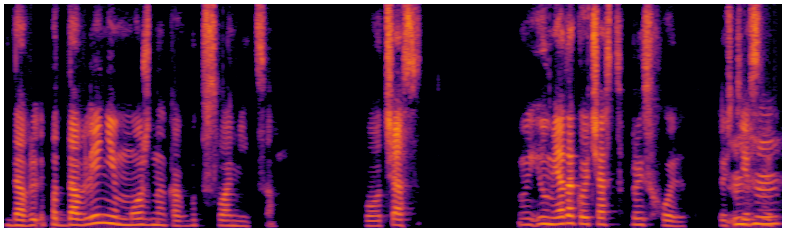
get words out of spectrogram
Дав- Под давлением можно как будто сломиться. Вот сейчас... И у меня такое часто происходит. То есть если Мгм.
